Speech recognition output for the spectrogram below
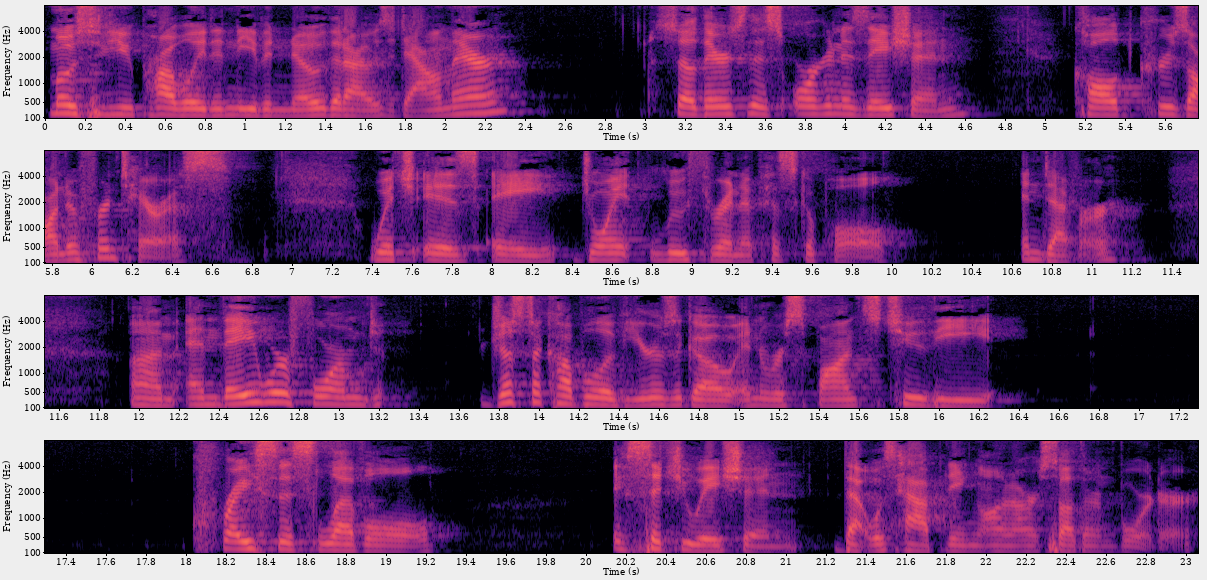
most of you probably didn't even know that I was down there. So there's this organization called Cruzando Fronteras, which is a joint Lutheran Episcopal endeavor. Um, and they were formed just a couple of years ago in response to the crisis level situation that was happening on our southern border.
